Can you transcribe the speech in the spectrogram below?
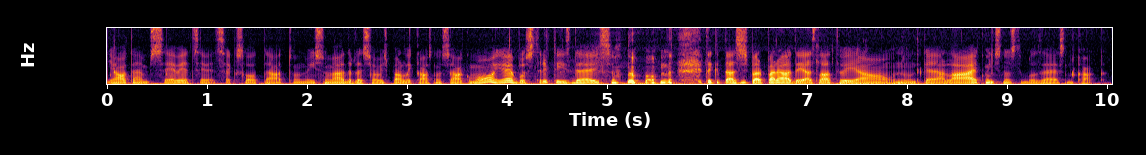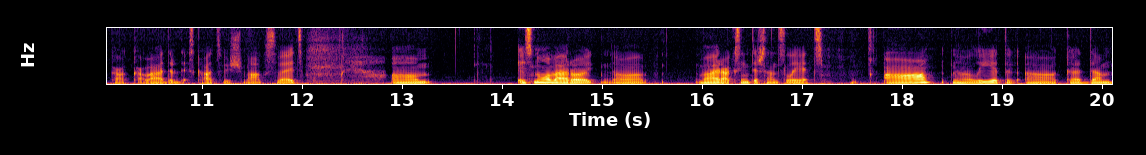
jautājums, sievietes, sievietes seksualitāte un visu vēderdēs jau vispār likās no sākuma, o, jā, būs striptīs dēļas. Un, un, tā, tās vispār parādījās Latvijā un, un tikai ar laiku viņas nostabilizējās nu, kā, kā, kā vēderdēs, kā atsevišķs mākslas veids. Um, es novēroju uh, vairākas interesantas lietas. A, lieta, uh, kad. Um,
